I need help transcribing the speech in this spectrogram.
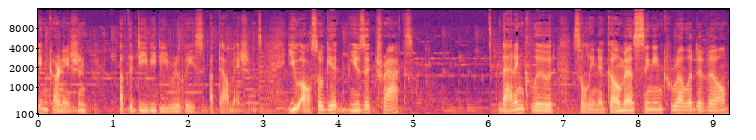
incarnation of the DVD release of Dalmatians. You also get music tracks that include Selena Gomez singing Cruella de Vil,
